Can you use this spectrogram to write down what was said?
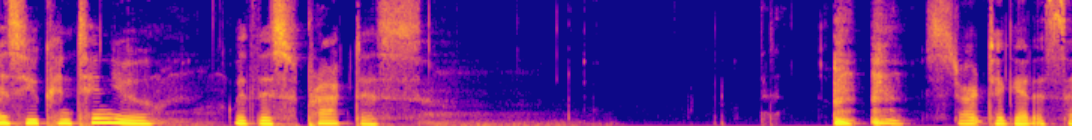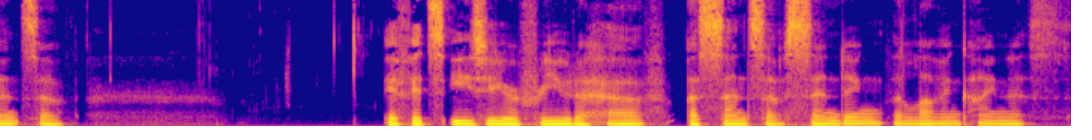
As you continue with this practice, start to get a sense of if it's easier for you to have a sense of sending the loving kindness.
